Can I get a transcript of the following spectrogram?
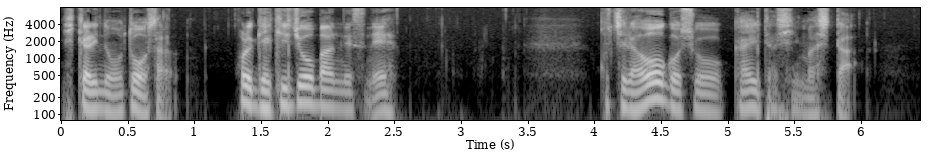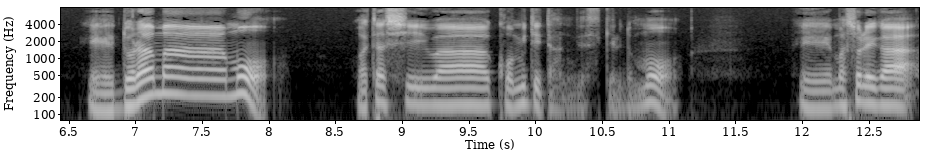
光のお父さん、これ劇場版ですね。こちらをご紹介いたしました。えー、ドラマも私はこう見てたんですけれども、えー、まあ、それが、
